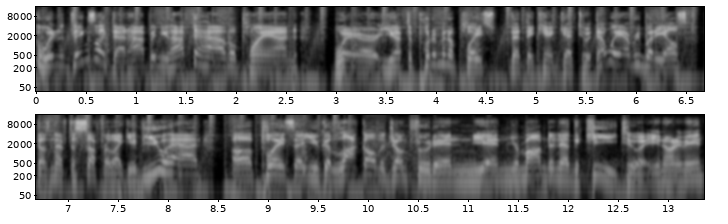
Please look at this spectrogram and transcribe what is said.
When things like that happen, you have to have a plan where you have to put them in a place that they can't get to it. That way, everybody else doesn't have to suffer. Like if you had a place that you could lock all the junk food in and your mom didn't have the key to it, you know what I mean?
